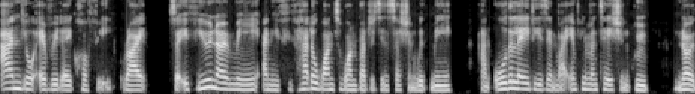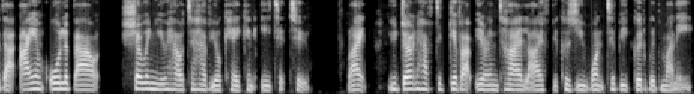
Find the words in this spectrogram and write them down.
and your everyday coffee, right? So if you know me and if you've had a one to one budgeting session with me and all the ladies in my implementation group know that I am all about showing you how to have your cake and eat it too. right? You don't have to give up your entire life because you want to be good with money,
